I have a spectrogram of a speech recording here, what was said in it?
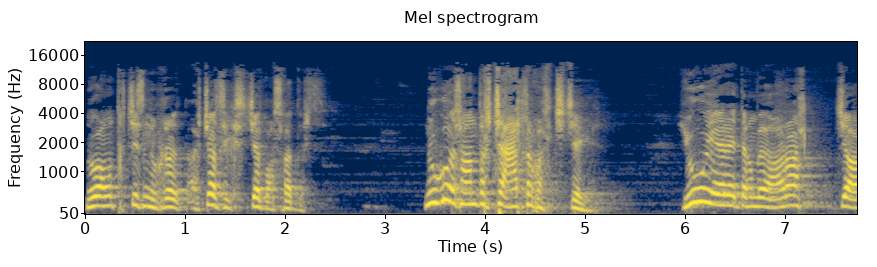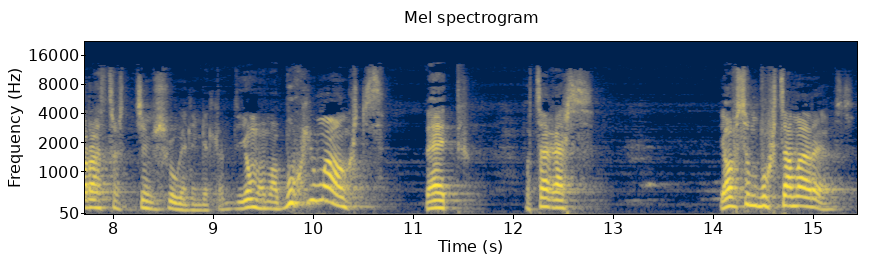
Нөгөө унтчихсэн нөхрөө очиос ихсчээл босгоод ирсэн. Нөгөө сондөр чи алга болчихжээ гэл. Юу яриад байгаа юм бэ? Ороолч орооцч юм шүү гэл ингээл юм хамаа бүх юмаа өнгөчсөн. Байдаг. Буцаа гарсан. Явсан бүх замаараа явсан.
